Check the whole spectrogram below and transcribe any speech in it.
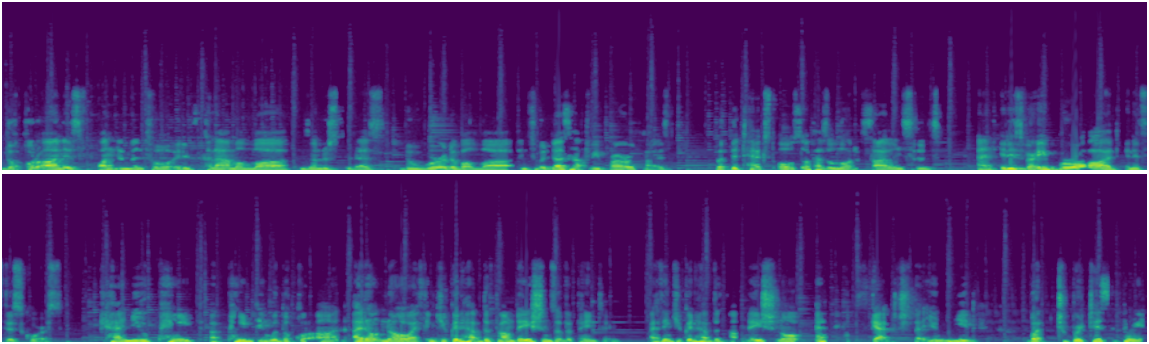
The Quran is fundamental. It is Kalam Allah, is understood as the word of Allah, and so it does have to be prioritized. But the text also has a lot of silences and it is very broad in its discourse. Can you paint a painting with the Quran? I don't know. I think you can have the foundations of a painting. I think you can have the foundational ethical sketch that you need. But to participate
